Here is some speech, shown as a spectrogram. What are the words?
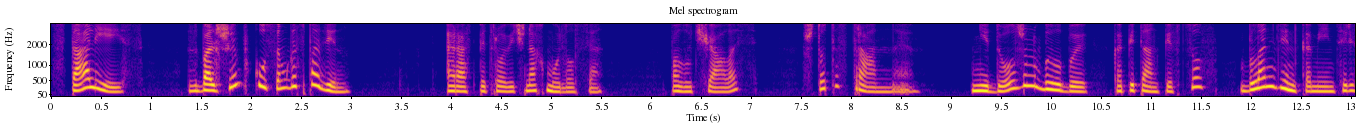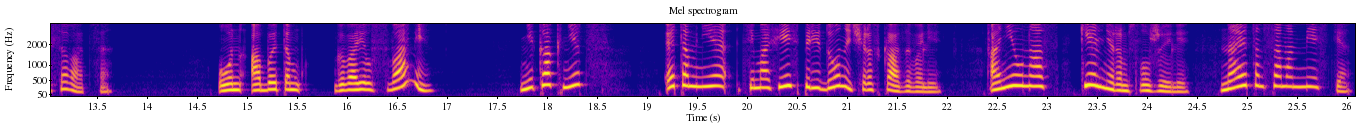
сталиейс, с большим вкусом господин. Эраст Петрович нахмурился. Получалось что-то странное. Не должен был бы капитан Певцов блондинками интересоваться. Он об этом говорил с вами? Никак нет. Это мне Тимофей Спиридоныч рассказывали. Они у нас кельнером служили, на этом самом месте.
